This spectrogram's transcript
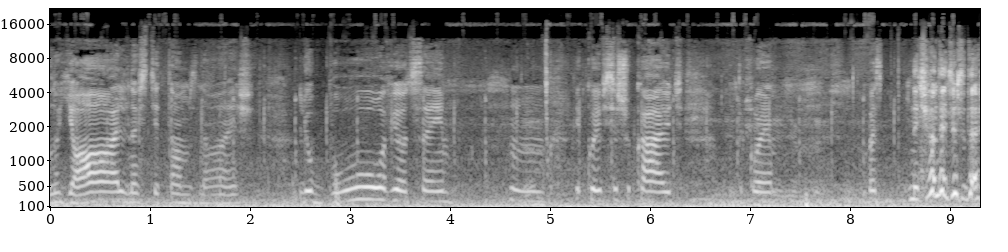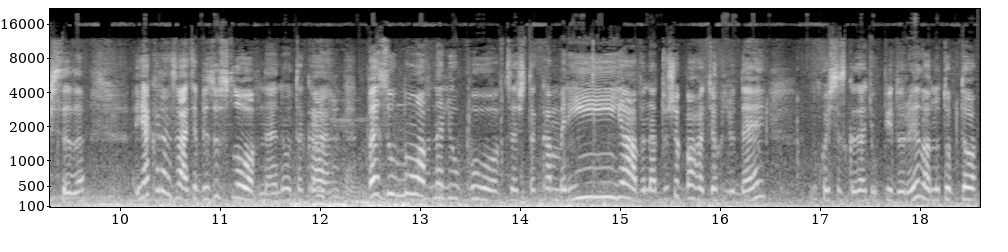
лояльності, там знаєш, любові, оцеї, м, якої всі шукають. Такої без нічого не діждешся, да? Як вона називається? Безусловна. Ну така Безумовно. безумовна любов. Це ж така мрія. Вона дуже багатьох людей, ну хочеться сказати, упідурила. Ну тобто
